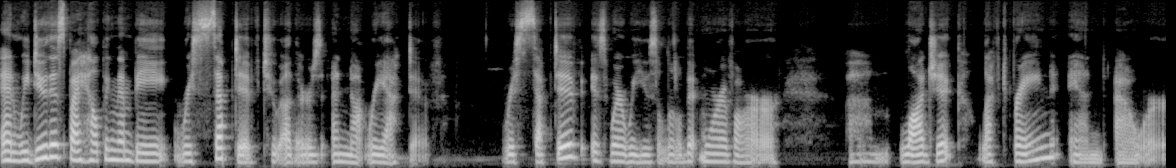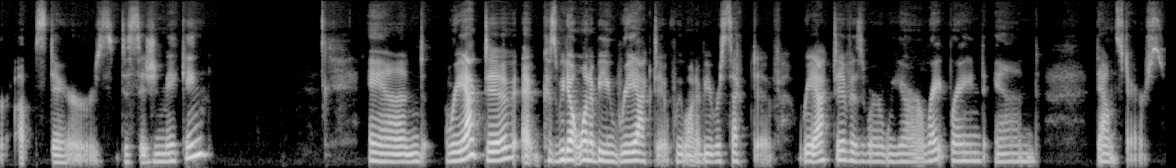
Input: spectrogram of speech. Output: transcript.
And we do this by helping them be receptive to others and not reactive. Receptive is where we use a little bit more of our um, logic, left brain, and our upstairs decision making. And reactive, because eh, we don't want to be reactive, we want to be receptive. Reactive is where we are right brained and downstairs.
